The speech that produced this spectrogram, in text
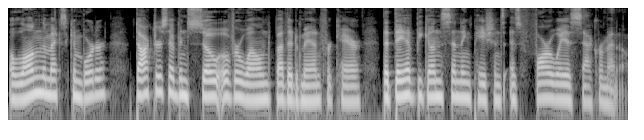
along the Mexican border, doctors have been so overwhelmed by the demand for care that they have begun sending patients as far away as Sacramento,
